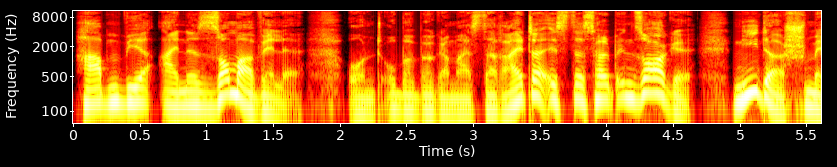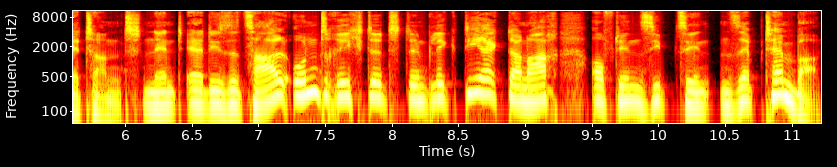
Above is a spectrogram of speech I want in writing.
haben wir eine Sommerwelle. Und Oberbürgermeister Reiter ist deshalb in Sorge. Niederschmetternd nennt er diese Zahl und richtet den Blick direkt danach auf den 17. September.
